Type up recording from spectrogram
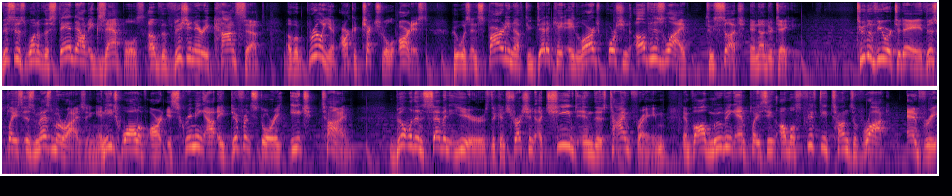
this is one of the standout examples of the visionary concept of a brilliant architectural artist who was inspired enough to dedicate a large portion of his life to such an undertaking. To the viewer today, this place is mesmerizing and each wall of art is screaming out a different story each time. Built within seven years, the construction achieved in this time frame involved moving and placing almost 50 tons of rock every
